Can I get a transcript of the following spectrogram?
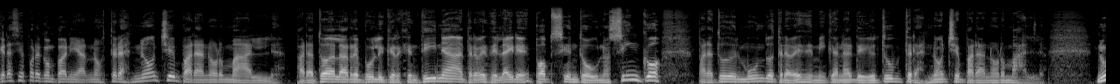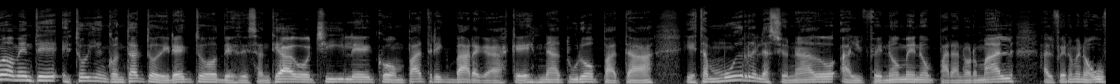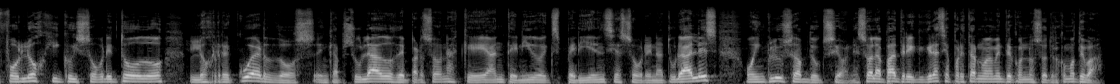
Gracias por acompañarnos. Trasnoche Paranormal. Para toda la República Argentina a través del aire de Pop 1015. Para todo el mundo a través de mi canal de YouTube Trasnoche Paranormal. Nuevamente estoy en contacto directo desde Santiago, Chile, con Patrick Vargas, que es naturópata y está muy relacionado al fenómeno paranormal, al fenómeno ufológico y sobre todo los recuerdos encapsulados de personas que han tenido experiencias sobrenaturales o incluso abducciones. Hola Patrick, gracias por estar nuevamente con nosotros. ¿Cómo te va?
